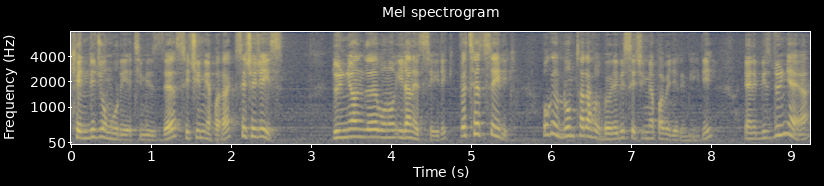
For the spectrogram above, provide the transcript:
kendi cumhuriyetimizde seçim yaparak seçeceğiz. Dünyada da bunu ilan etseydik ve seçseydik. Bugün Rum tarafı böyle bir seçim yapabilir miydi? Yani biz dünyaya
